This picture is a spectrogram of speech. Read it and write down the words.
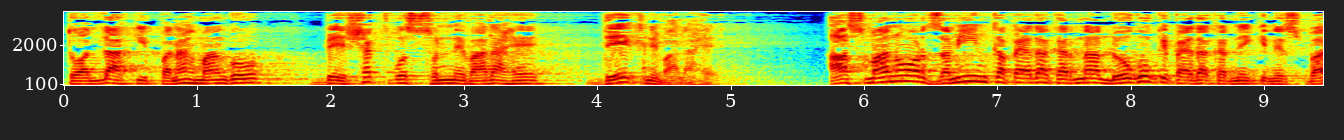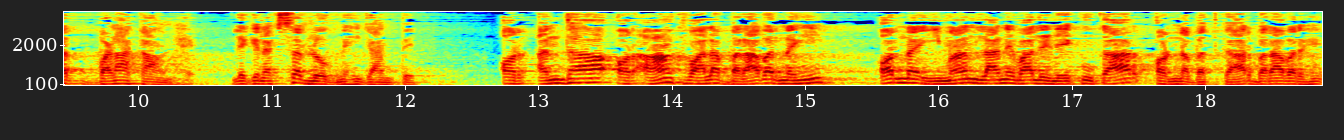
تو اللہ کی پناہ مانگو، بے شک وہ سننے والا ہے، دیکھنے والا ہے۔ آسمانوں اور زمین کا پیدا کرنا لوگوں کے پیدا کرنے کی نسبت بڑا کام ہے، لیکن اکثر لوگ نہیں جانتے۔ اور اندھا اور آنکھ والا برابر نہیں، اور نہ ایمان لانے والے نیکوکار اور نہ بدکار برابر ہیں۔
